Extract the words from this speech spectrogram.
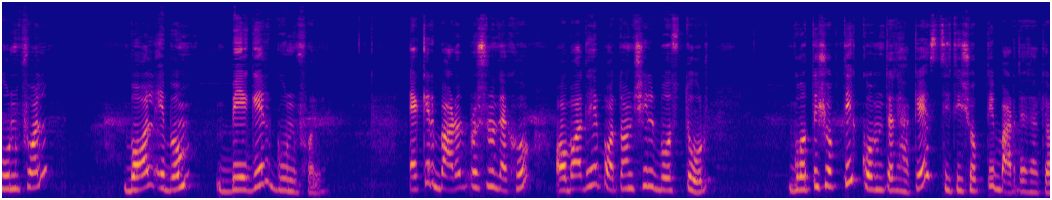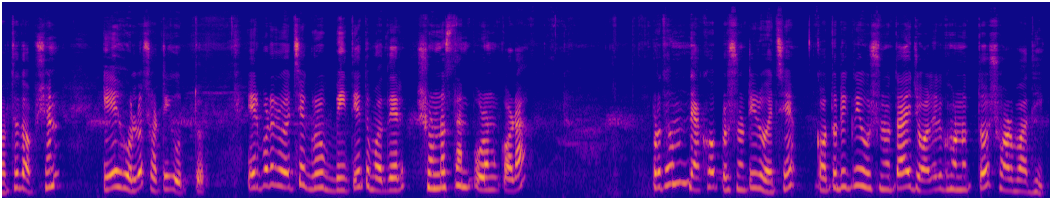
গুণফল? বল এবং বেগের গুণফল। একের বারোর প্রশ্ন দেখো। অবাধে পতনশীল বস্তুর গতিশক্তি কমতে থাকে, স্থিতিশক্তি বাড়তে থাকে। অর্থাৎ অপশান এ হলো সঠিক উত্তর। এরপরে রয়েছে গ্রুপ বিতে তোমাদের শূন্যস্থান পূরণ করা। প্রথম দেখো প্রশ্নটি রয়েছে, কত ডিগ্রি উষ্ণতায় জলের ঘনত্ব সর্বাধিক?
